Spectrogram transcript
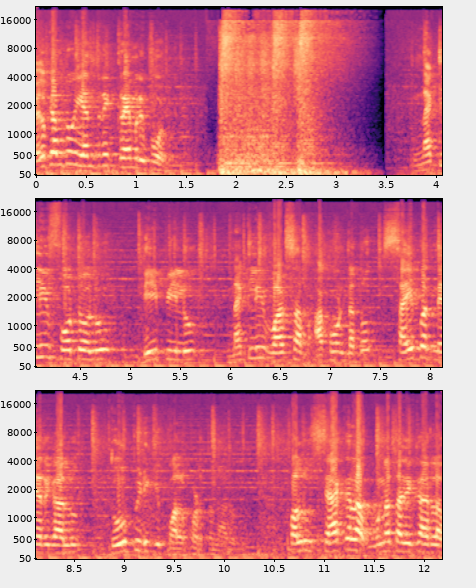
Welcome to Yantrik crime report. నకిలీ ఫోటోలు డీపీలు నకిలీ వాట్సాప్ అకౌంట్లతో సైబర్ నేరగాళ్ళు దోపిడీకి పాల్పడుతున్నారు. పలు శాఖల ఉన్నతాధికారుల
